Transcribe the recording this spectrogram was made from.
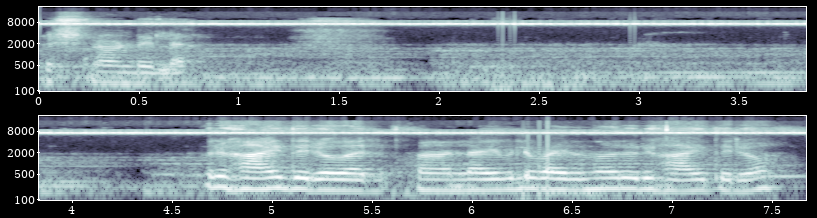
പ്രശ്നമുണ്ടല്ലേ? ഒരു ഹായ് തരുമോ ലൈവിൽ വരുന്നവരൊരു ഹായ് തരുമോ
